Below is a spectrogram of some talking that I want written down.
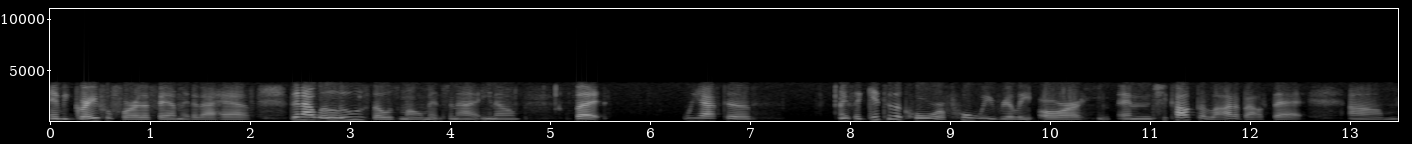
and be grateful for the family that I have, then I will lose those moments. And I, you know, but we have to, I said, get to the core of who we really are. And she talked a lot about that. Um,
